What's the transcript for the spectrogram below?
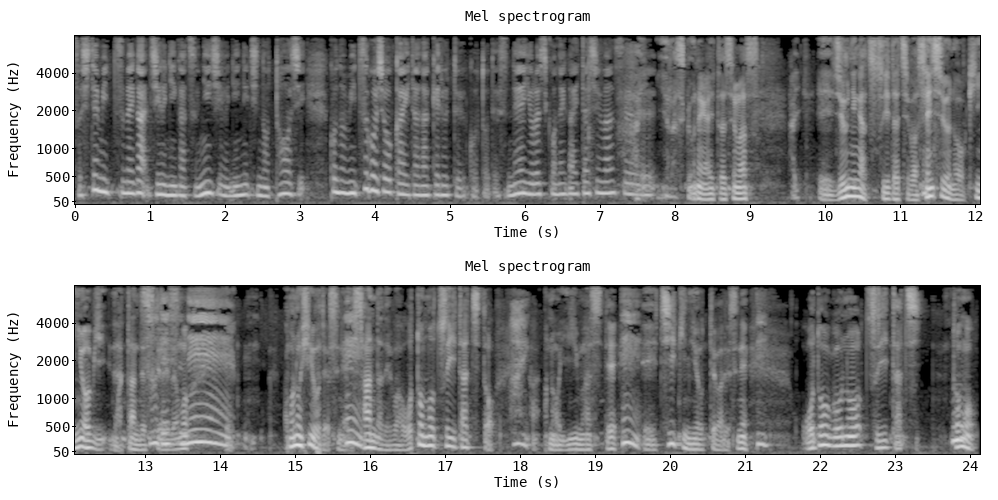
そして3つ目が12月22日の当時、この3つご紹介いただけるということですね。よろしくお願いいたします。はい、よろしくお願いいたします。はい、12月1日は先週の金曜日だったんですけれども、ね、この日をですね、え三田ではお供1日と、はい、あの言いまして、ええ。地域によってはですね、おどごの1日とも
